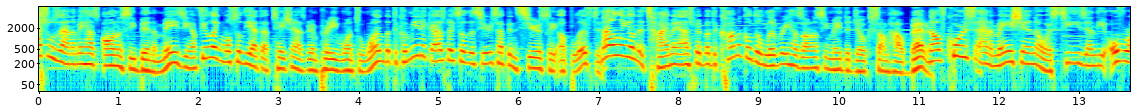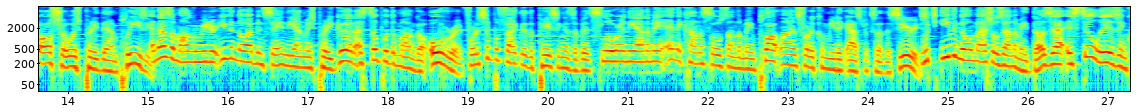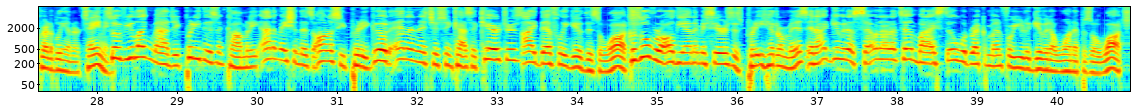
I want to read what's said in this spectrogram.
Mashle's anime has honestly been amazing. I feel like most of the adaptation has been pretty one-to-one, -one, but the comedic aspects of the series have been seriously uplifted. Not only on the timing aspect, but the comical delivery has honestly made the jokes somehow better. Now, of course, animation, OSTs, and the overall show is pretty damn pleasing. And as a manga reader, even though I've been saying the anime is pretty good, I still put the manga over it, for the simple fact that the pacing is a bit slower in the anime, and it kinda slows down the main plot lines for the comedic aspects of the series. Which even though Mashle's anime does that, it still is incredibly entertaining. So if you like magic, pretty decent comedy, animation that's honestly pretty good, and an interesting cast of characters, I definitely give this a watch. Cause overall, the anime series is pretty hit or miss, and I'd give it a 7 out of 10, but I still would recommend for you to give it a one episode watch.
